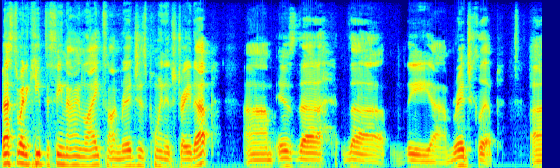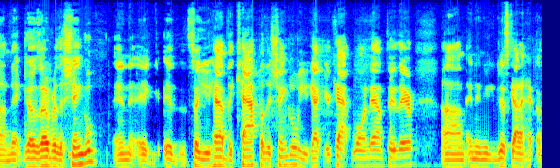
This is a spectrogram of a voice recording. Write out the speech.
Best way to keep the C9 lights on ridges pointed straight up um, is the the the um, ridge clip um, that goes over the shingle. and it, it, so you have the cap of the shingle. You got your cap going down through there, um, and then you just got a,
